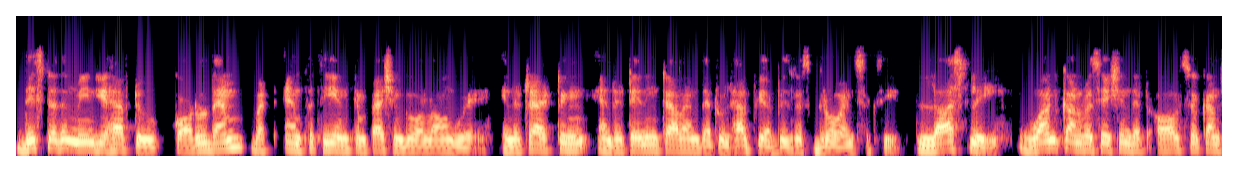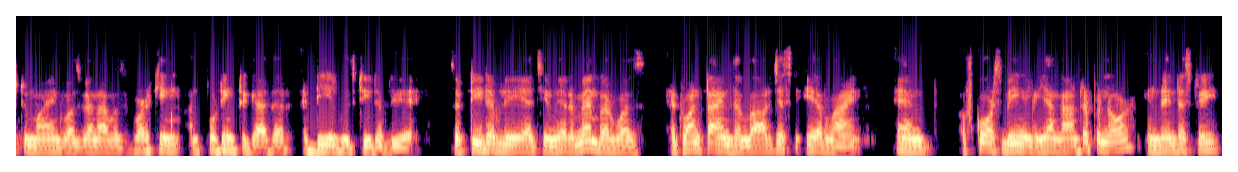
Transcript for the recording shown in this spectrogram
This doesn't mean you have to coddle them, but empathy and compassion go a long way in attracting and retaining talent that will help your business grow and succeed. Lastly, one conversation that also comes to mind was when I was working on putting together a deal with TWA. So, TWA, as you may remember, was at one time the largest airline. And of course, being a young entrepreneur in the industry,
